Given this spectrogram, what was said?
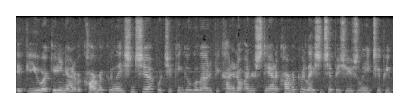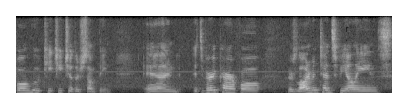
if you are getting out of a karmic relationship, which you can Google that if you kind of don't understand. A karmic relationship is usually two people who teach each other something. And it's very powerful. There's a lot of intense feelings,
